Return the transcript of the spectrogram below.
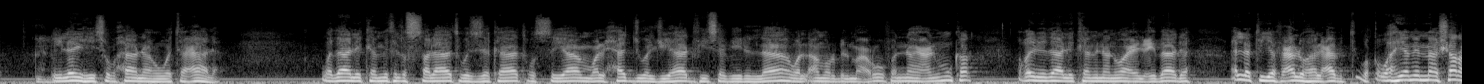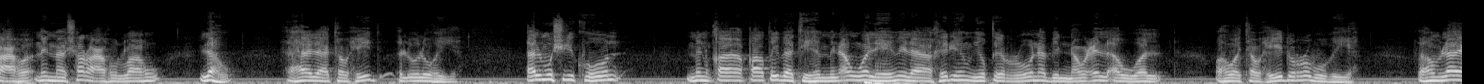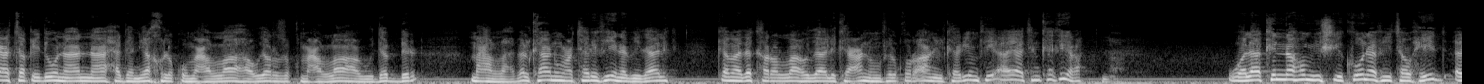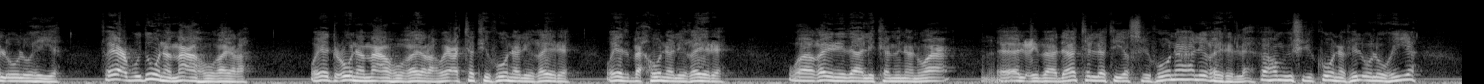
إليه سبحانه وتعالى. وذلك مثل الصلاة والزكاة والصيام والحج والجهاد في سبيل الله والأمر بالمعروف والنهي عن المنكر وغير ذلك من أنواع العبادة التي يفعلها العبد وهي مما شرعه مما شرعه الله له. فهذا توحيد الألوهية. المشركون من قاطبتهم من أولهم إلى آخرهم يقرون بالنوع الأول. وهو توحيد الربوبية. فهم لا يعتقدون أن أحدا يخلق مع الله أو يرزق مع الله أو يدبر مع الله بل كانوا معترفين بذلك كما ذكر الله ذلك عنهم في القرآن الكريم في آيات كثيرة. ولكنهم يشركون في توحيد الألوهية فيعبدون معه غيره ويدعون معه غيره ويعتكفون لغيره ويذبحون لغيره وغير ذلك من أنواع العبادات التي يصرفونها لغير الله فهم يشركون في الألوهية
